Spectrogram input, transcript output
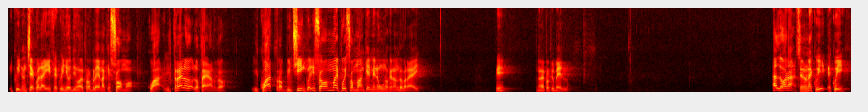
E qui non c'è quella if e quindi ho di nuovo il problema che sommo, qua, il 3 lo, lo perdo, il 4 più 5 li sommo e poi sommo anche il meno 1 che non dovrei. Quindi non è proprio bello. Allora, se non è qui, è qui.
